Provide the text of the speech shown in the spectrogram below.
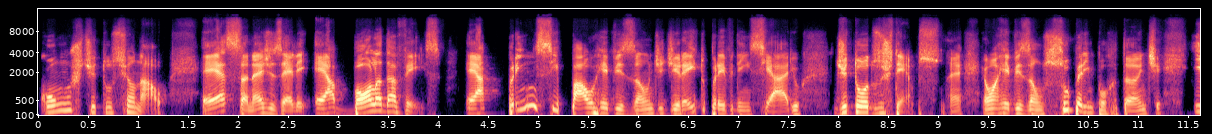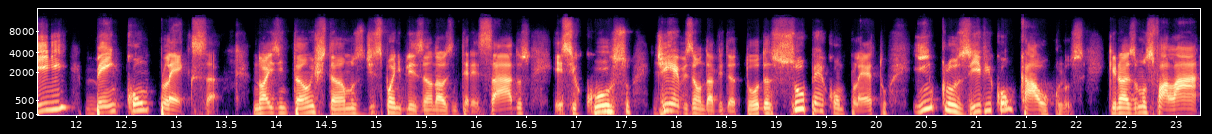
constitucional. Essa, né, Gisele, é a bola da vez. É a principal revisão de direito previdenciário de todos os tempos. Né? É uma revisão super importante e bem complexa. Nós, então, estamos disponibilizando aos interessados esse curso de revisão da vida toda, super completo, inclusive com cálculos, que nós vamos falar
